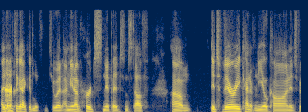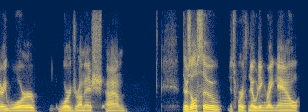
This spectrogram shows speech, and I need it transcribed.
I don't think I could listen to it. I mean, I've heard snippets and stuff. Um, it's very kind of neocon. It's very war war drumish. Um, there's also it's worth noting right now.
